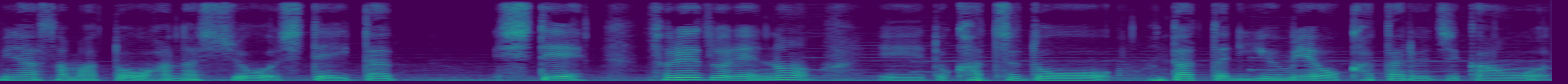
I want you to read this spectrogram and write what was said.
皆様とお話をしていたしてそれぞれの、えーと活動だったり夢を語る時間を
